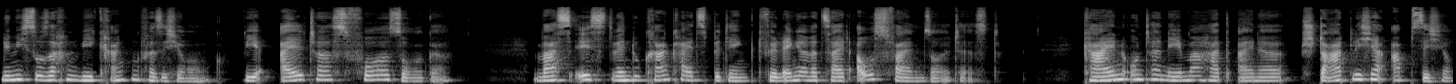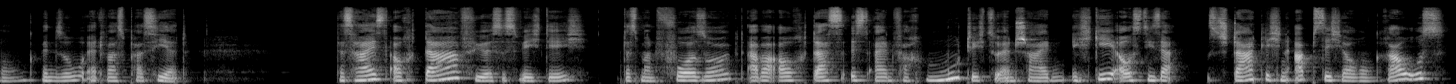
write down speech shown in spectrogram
nämlich so Sachen wie Krankenversicherung, wie Altersvorsorge. Was ist, wenn du krankheitsbedingt für längere Zeit ausfallen solltest? Kein Unternehmer hat eine staatliche Absicherung, wenn so etwas passiert. Das heißt, auch dafür ist es wichtig, dass man vorsorgt, aber auch das ist einfach mutig zu entscheiden. Ich gehe aus dieser staatlichen Absicherung raus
